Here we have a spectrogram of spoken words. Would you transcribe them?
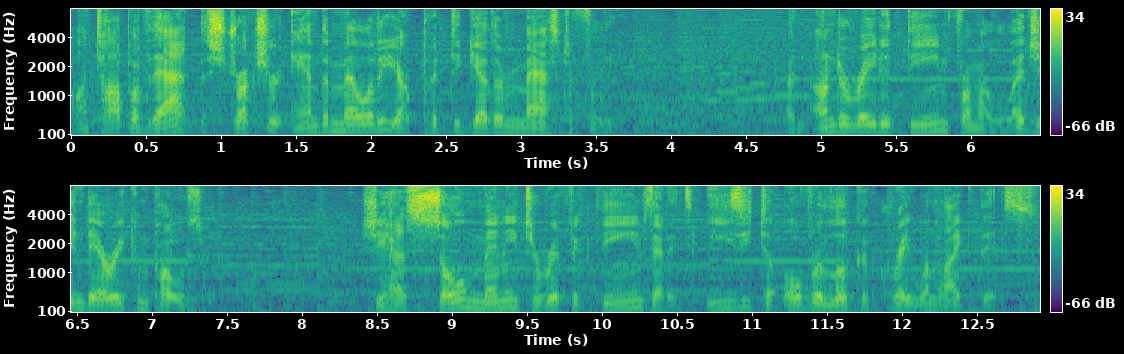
On top of that, the structure and the melody are put together masterfully. An underrated theme from a legendary composer. She has so many terrific themes that it's easy to overlook a great one like this.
